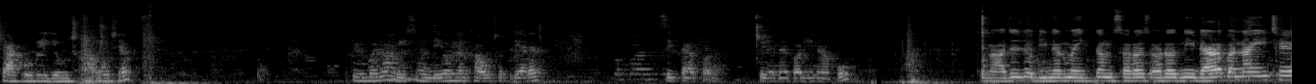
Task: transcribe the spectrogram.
શાક, રોટલી જેવું જ ખાવું છે. એ બનાવીશ હું દેવને ખાવું છે અત્યારે. સીતાફળ, તો એને કરીને આપું. ચલો, આજે જો ડિનરમાં એકદમ સરસ અડદની દાળ બનાવી છે.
